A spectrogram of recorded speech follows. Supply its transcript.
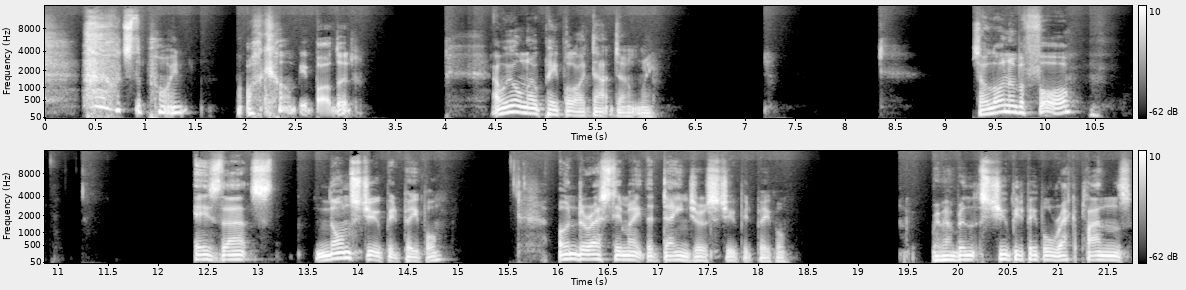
What's the point? I can't be bothered. And we all know people like that, don't we? So, law number four is that non stupid people underestimate the danger of stupid people. Remembering that stupid people wreck plans,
